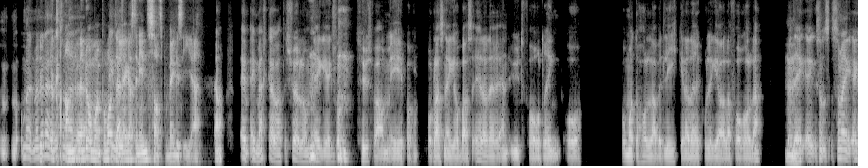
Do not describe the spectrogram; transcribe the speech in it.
men, men det der er litt sånn men da må på en måte legges en innsats på begge sider. jeg, jeg merker jo at selv om jeg er godt husvarm i, på, på plassen jeg jobber, så er det der en utfordring å på en måte holde ved like det der kollegiale forholdet. Men Mm. jeg, jeg, som, som jeg, jeg,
